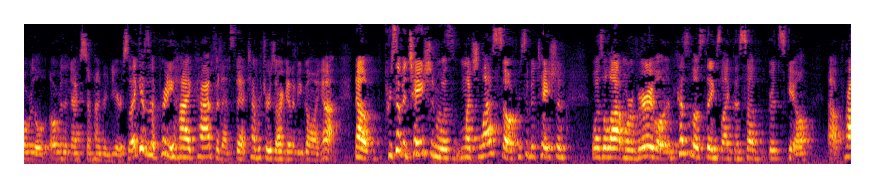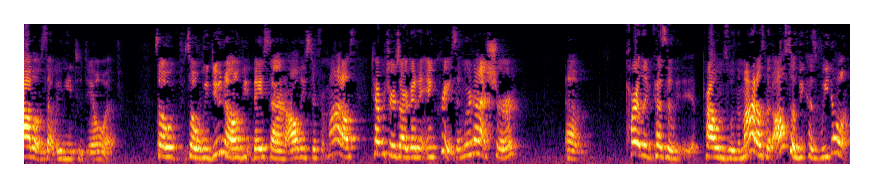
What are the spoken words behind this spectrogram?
over the over the next 100 years. So that gives us a pretty high confidence that temperatures are going to be going up. Now, precipitation was much less so. Precipitation was a lot more variable because of those things like the subgrid scale uh, problems that we need to deal with. So, so we do know, based on all these different models, temperatures are going to increase, and we're not sure. Um, partly because of problems with the models, but also because we don't,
